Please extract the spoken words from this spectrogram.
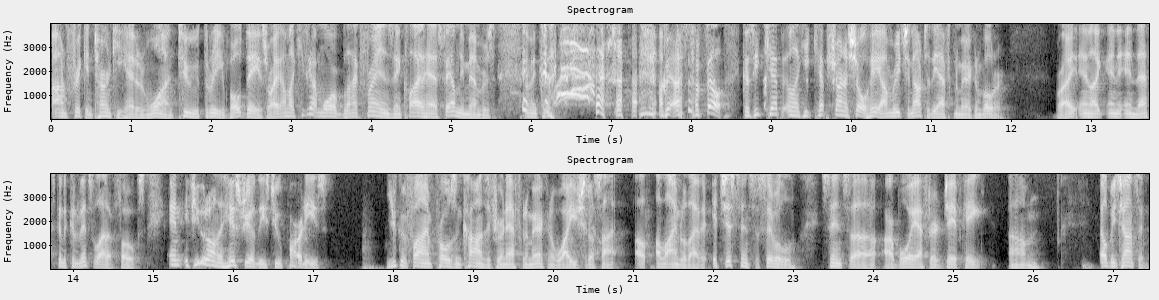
on freaking turnkey headed one two three both days right? I'm like he's got more black friends than clyde has family members. I mean i mean that's what i felt because he kept like he kept trying to show hey i'm reaching out to the african american voter right? And like and, and that's going to convince a lot of folks. And if you go on the history of these two parties you can find pros and cons if you're an african american of why you should assign aligned with either. It's just since the civil since uh our boy after jfk um LB Johnson.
